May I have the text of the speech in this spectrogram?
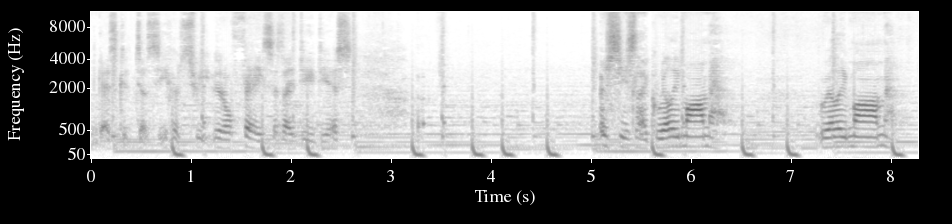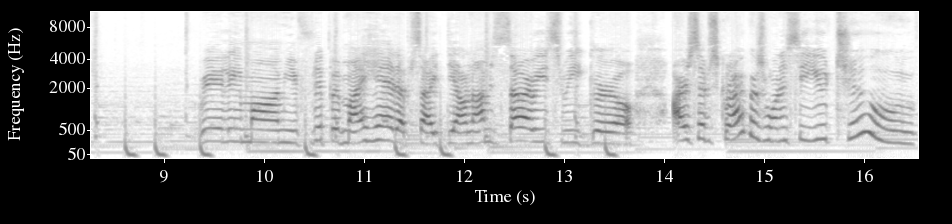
You guys can still see her sweet little face as I do this. She's like, really, Mom? Really, Mom? Really, Mom? You're flipping my head upside down. I'm sorry, sweet girl. Our subscribers want to see you too.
